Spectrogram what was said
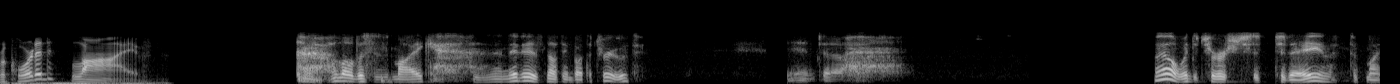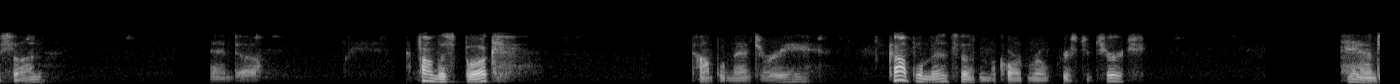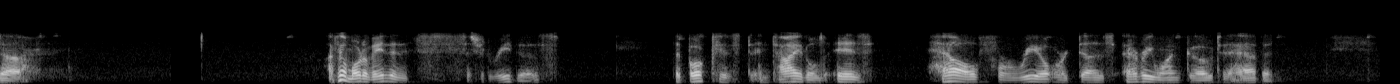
Recorded live. Hello, this is Mike, and it is nothing but the truth. And uh, well, I went to church today. and took my son, and uh, I found this book, complimentary compliments of the McCord Road Christian Church, and uh, I feel motivated. I should read this. The book is entitled "Is Hell for Real or Does Everyone Go to Heaven?"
